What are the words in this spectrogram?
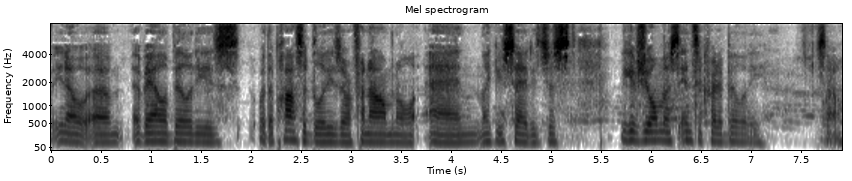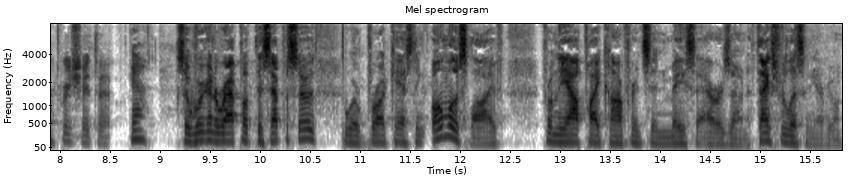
you know, um, availability is or the possibilities are phenomenal. And like you said, it just it gives you almost instant credibility. So Appreciate that. yeah. So we're going to wrap up this episode. We're broadcasting almost live from the Alpine Conference in Mesa, Arizona. Thanks for listening, everyone.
